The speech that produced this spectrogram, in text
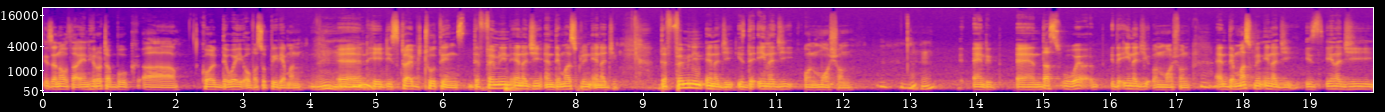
is an author and he wrote a book uh, called The Way of a Superior Man. And he described two things the feminine energy and the masculine energy. The feminine energy is the energy on motion. And it, and that's where the energy on motion and the masculine energy is energy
